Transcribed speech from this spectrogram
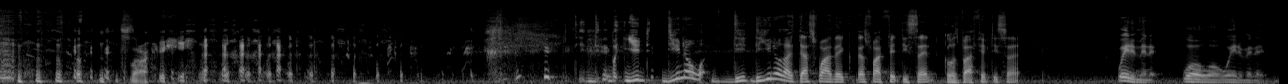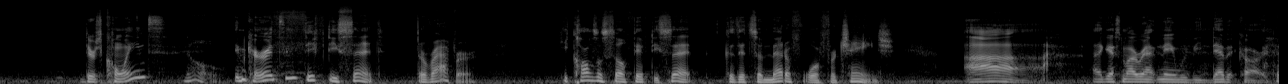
Sorry. but you do you know what do, do you know like that's why they that's why 50 cent goes by 50 cent Wait a minute. Whoa, whoa, wait a minute. There's coins no in currency? 50 cent the rapper he calls himself 50 cent because it's a metaphor for change Ah, I guess my rap name would be debit card.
